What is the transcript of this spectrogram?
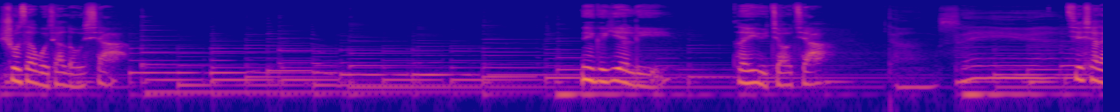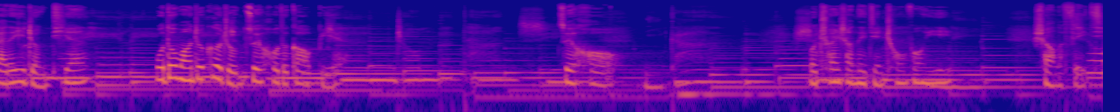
说在我家楼下。那个夜里，雷雨交加，接下来的一整天，我都忙着各种最后的告别，最后。我穿上那件冲锋衣，上了飞机。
